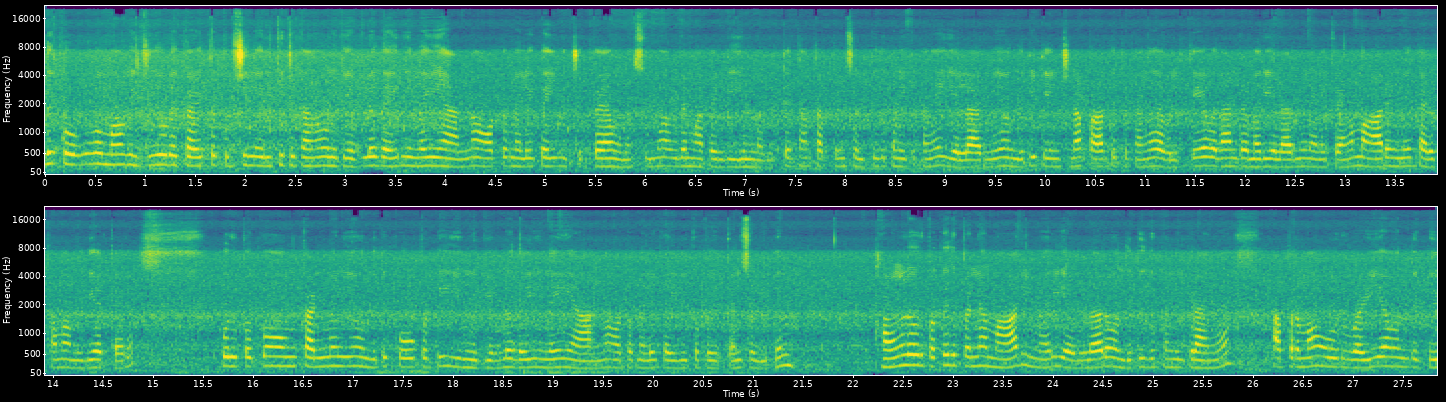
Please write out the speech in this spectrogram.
வந்து கோவமாக விஜயோட கழுத்தை பிடிச்சி நெருக்கிட்டு இருக்காங்க. உனக்கு எவ்வளோ தைரியம் தான் என் அண்ணன் ஆட்டோ மேலே கை வச்சுருப்பேன் உன்னை சும்மா விட மாட்டேன்டி இவனை விட்டு தான் தப்புன்னு சொல்லிட்டு இது பண்ணிட்டு இருக்காங்க. எல்லாருமே வந்துட்டு டென்ஷனாக பார்த்துட்டு இருக்காங்க. அவளுக்கு தேவைதான்ற மாதிரி எல்லாருமே நினைக்கிறாங்க. மாறனுமே தடுக்காமல் அமைதியாக இருக்காரு. ஒரு பக்கம் கண்மணியும் வந்துட்டு கோவப்பட்டு இவனுக்கு எவ்வளோ தைரியம் இல்லை? என் அண்ணன் ஆட்டோ மேலே கை வைக்க போயிருக்கேன்னு சொல்லிட்டு. அவங்கள ஒரு பக்கம் இது பண்ண மாறி மாறி எல்லாரும் வந்துட்டு இது பண்ணிக்கிறாங்க. அப்புறமா ஒரு வழியாக வந்துட்டு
